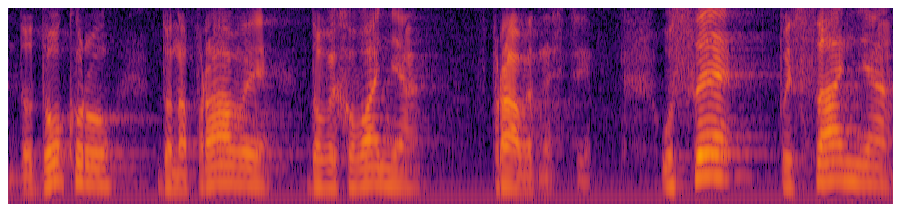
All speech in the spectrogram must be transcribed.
до докору, до направи, до виховання в праведності. Усе писання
